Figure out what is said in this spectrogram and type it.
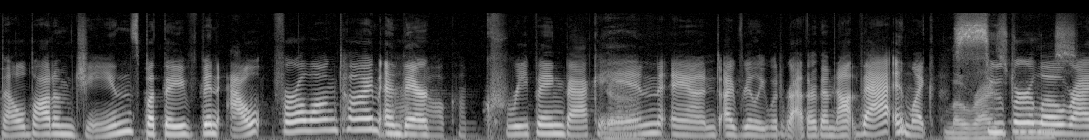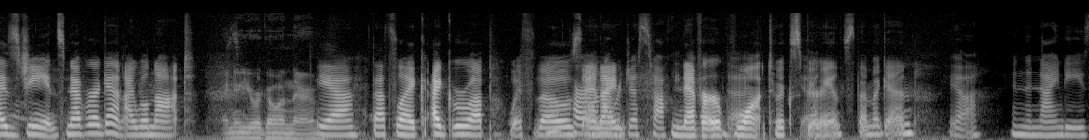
bell-bottom jeans, but they've been out for a long time, and they're creeping back Yeah. in. And I really would rather them not that and like Low-rise super jeans. low-rise jeans. Never again. I will not. I knew you were going there. Yeah, that's like I grew up with those, Carl and I I just never want to experience them again. Yeah, in the 90s,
